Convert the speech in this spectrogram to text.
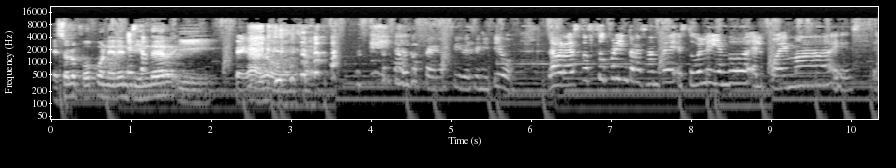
Eso lo puedo poner en Está- Tinder y pegar algo. o sea. Algo pega, sí, definitivo. La verdad está súper interesante. Estuve leyendo el poema este,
